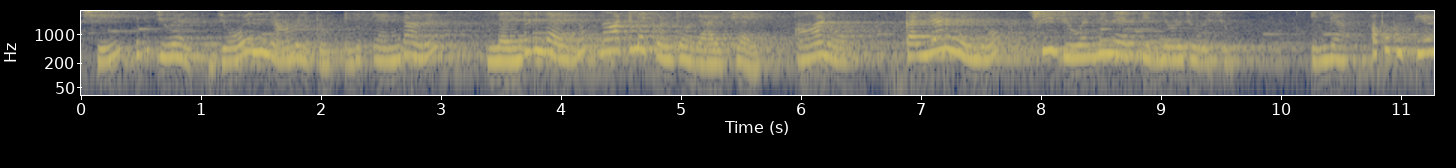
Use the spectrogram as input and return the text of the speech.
ശ്രീ ഇത് ജുവൽ. ജോ എന്ന് ഞാൻ വിളിക്കും. എന്റെ ഫ്രണ്ടാണ് ലണ്ടനിലായിരുന്നു. നാട്ടിലേക്ക് വന്നിട്ട് ഒരാഴ്ചയായി. ആണോ? കല്യാണം കഴിഞ്ഞോ? ശ്രീ ജുവലിന് നേരെ തിരിഞ്ഞോട് ചോദിച്ചു. ഇല്ല. അപ്പോൾ കുട്ടികൾ?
